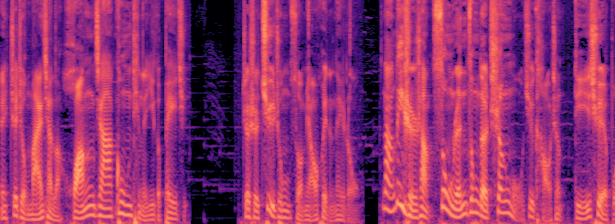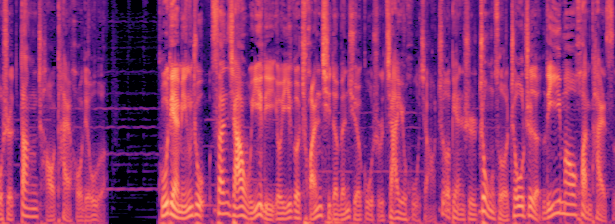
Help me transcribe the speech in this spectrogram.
哎，这就埋下了皇家宫廷的一个悲剧。这是剧中所描绘的内容。那历史上宋仁宗的生母，据考证，的确不是当朝太后刘娥。古典名著《三侠五义》里有一个传奇的文学故事，家喻户晓，这便是众所周知的狸猫换太子。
